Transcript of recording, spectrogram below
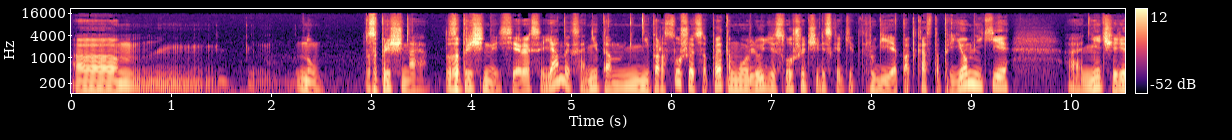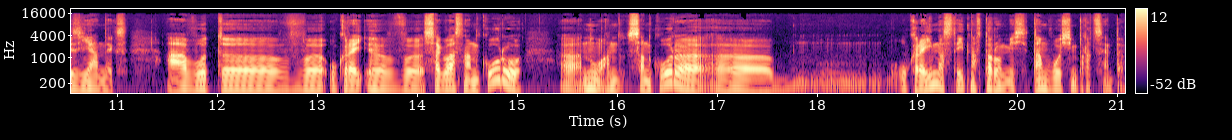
эм, ну, запрещена, запрещены сервисы Яндекс, они там не прослушиваются, поэтому люди слушают через какие-то другие подкастоприемники, не через Яндекс. А вот э, в, Укра... Э, в согласно Анкору, э, ну, ан... с Анкора э, Украина стоит на втором месте, там 8%.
